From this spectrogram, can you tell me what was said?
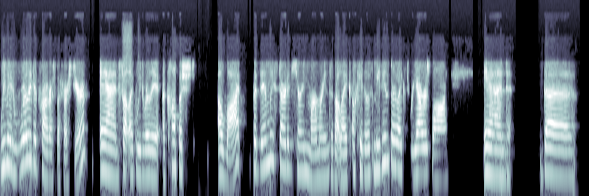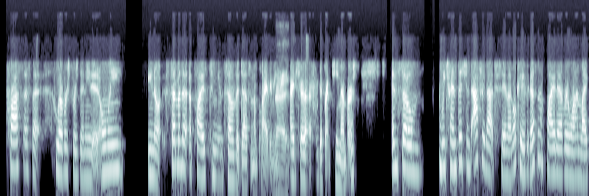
we made really good progress the first year and felt like we'd really accomplished a lot but then we started hearing murmurings about like, okay, those meetings are like three hours long, and the process that whoever's presenting it only, you know, some of it applies to me and some of it doesn't apply to me. Right. I'd hear that from different team members, and so we transitioned after that to saying like, okay, if it doesn't apply to everyone, like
